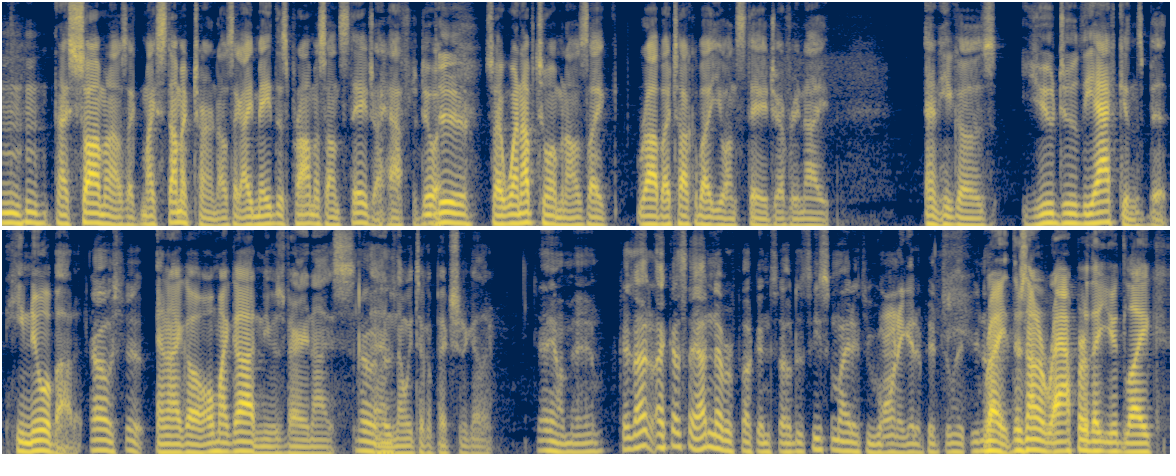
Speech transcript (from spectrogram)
Mm-hmm. and I saw him and I was like my stomach turned. I was like I made this promise on stage. I have to do it. Yeah. So I went up to him and I was like Rob, I talk about you on stage every night, and he goes. You do the Atkins bit. He knew about it. oh shit. And I go, oh my God. And he was very nice. Oh, and then we took a picture together. Damn, man. Because I, like I say, I never fucking so to see somebody that you want to get a picture with, you know. Right. There's not a rapper that you'd like.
